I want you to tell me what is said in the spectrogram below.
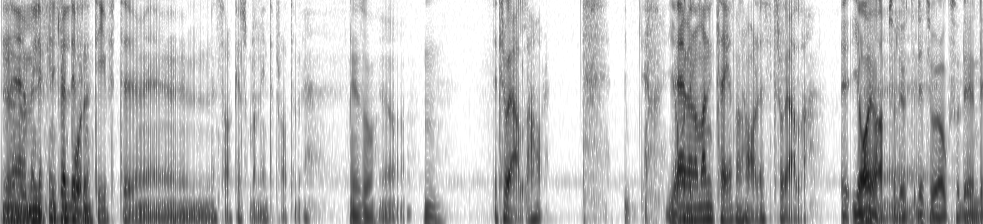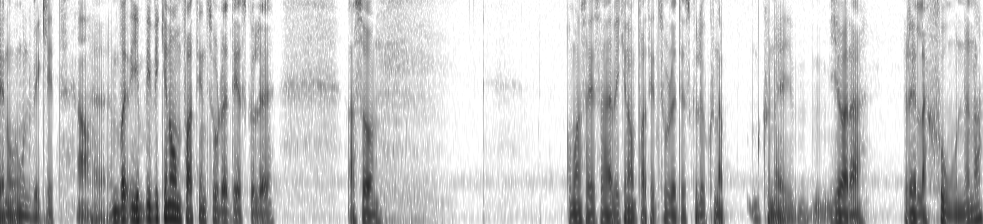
Nej, men det finns väl på det. definitivt eh, saker som man inte pratar med. Det är så? Ja. Mm. Det tror jag alla har. Ja, Även det- om man inte säger att man har det så tror jag alla. Ja, ja, absolut. Det tror jag också. Det, det är nog oundvikligt. Ja. Eh, I, I vilken omfattning tror du att det skulle... Alltså... Om man säger så här, vilken omfattning tror du att det skulle kunna, kunna göra relationerna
